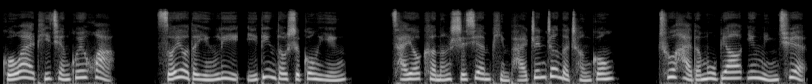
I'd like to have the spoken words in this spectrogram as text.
国外提前规划，所有的盈利一定都是共赢，才有可能实现品牌真正的成功。出海的目标应明确，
